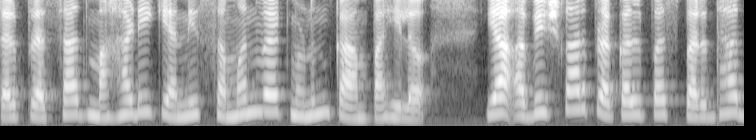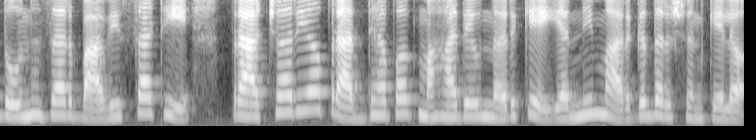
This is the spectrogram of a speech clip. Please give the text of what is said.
तर प्रसाद महाडिक यांनी समन्वयक म्हणून काम पाहिलं. या आविष्कार प्रकल्प स्पर्धा दोन हजार बावीससाठी प्राचार्य प्राध्यापक महादेव नरके यांनी मार्गदर्शन केलं.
